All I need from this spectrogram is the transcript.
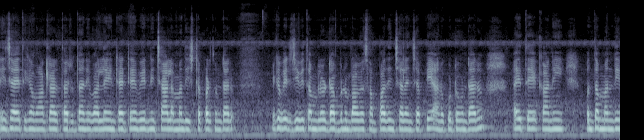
నిజాయితీగా మాట్లాడతారు. దానివల్ల ఏంటంటే వీరిని చాలామంది ఇష్టపడుతుంటారు. ఇక వీరి జీవితంలో డబ్బును బాగా సంపాదించాలని చెప్పి అనుకుంటూ ఉంటారు. అయితే కానీ కొంతమంది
